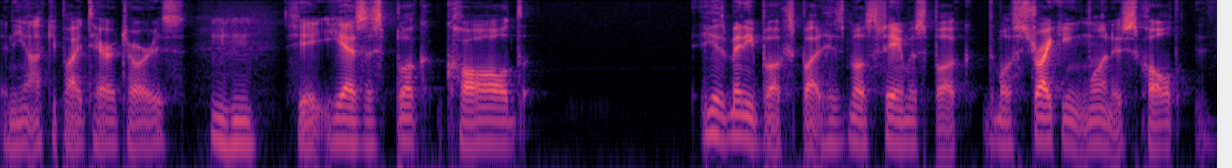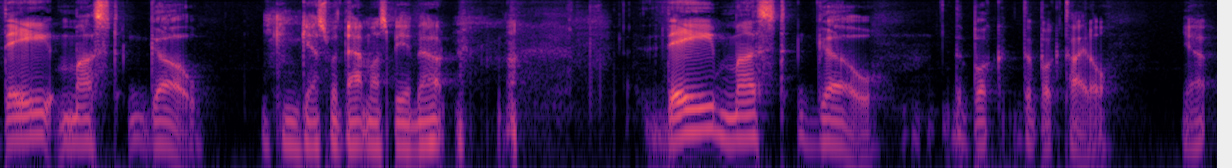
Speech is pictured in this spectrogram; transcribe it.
in the occupied territories. Mm-hmm. He he has this book called. He has many books, but his most famous book, the most striking one, is called "They Must Go." You can guess what that must be about. They must go. The book, the book title. Yep.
